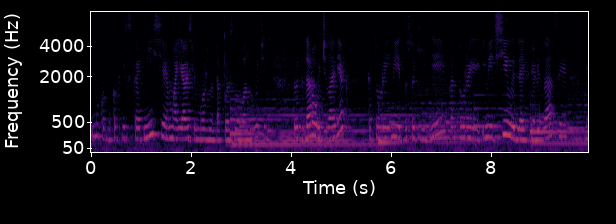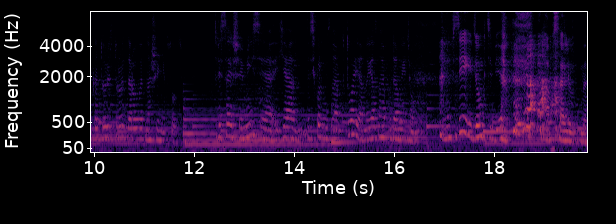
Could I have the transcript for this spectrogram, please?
ну, как бы, как искать миссия моя, если можно такое слово озвучить, то это здоровый человек – который имеет высокие идеи, который имеет силы для их реализации и который строит здоровые отношения в социуме. Потрясающая миссия. Я до сих пор не знаю, кто я, но я знаю, куда мы идем. Мы все идем к тебе. Абсолютно.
